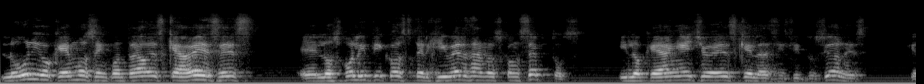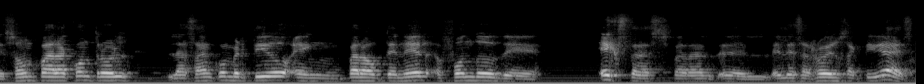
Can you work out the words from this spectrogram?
Lo único que hemos encontrado es que a veces eh, los políticos tergiversan los conceptos y lo que han hecho es que las instituciones que son para control las han convertido en para obtener fondos de extras para el, desarrollo de sus actividades.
